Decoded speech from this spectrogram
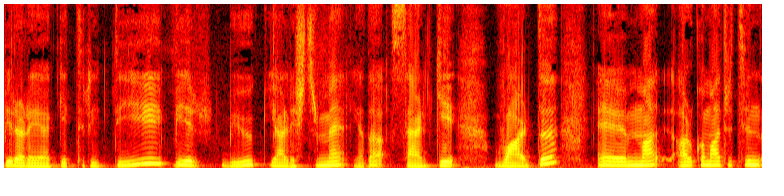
bir araya getirildiği bir büyük yerleştirme ya da sergi vardı. E, Arco Madrid'in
